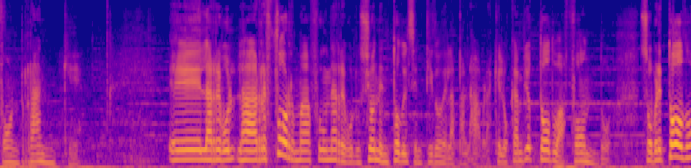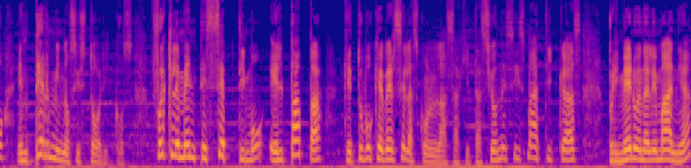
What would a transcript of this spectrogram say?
von Ranke. Eh, la, reforma fue una revolución en todo el sentido de la palabra, que lo cambió todo a fondo, sobre todo en términos históricos. Fue Clemente VII el papa que tuvo que vérselas con las agitaciones sismáticas, primero en Alemania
